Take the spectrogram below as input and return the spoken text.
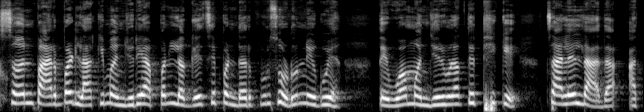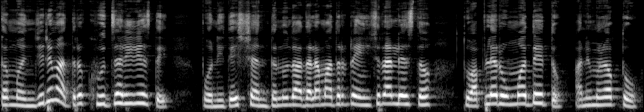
सण पार पडला की मंजिरी आपण लगेच हे पंढरपूर सोडून निघूया. तेव्हा मंजिरी लागते ठीक आहे चालेल दादा. आता मंजिरी मात्र खुश झालेली असते. पण इथे शंतनू दादाला मात्र टेन्शन आले असतं. तो आपल्या रूममध्ये येतो आणि म्हणतो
